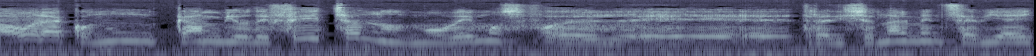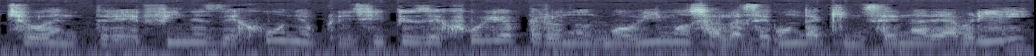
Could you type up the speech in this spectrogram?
ahora con un cambio de fecha nos movemos eh, tradicionalmente se había hecho entre fines de junio principios de julio pero nos movimos a la segunda quincena de abril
